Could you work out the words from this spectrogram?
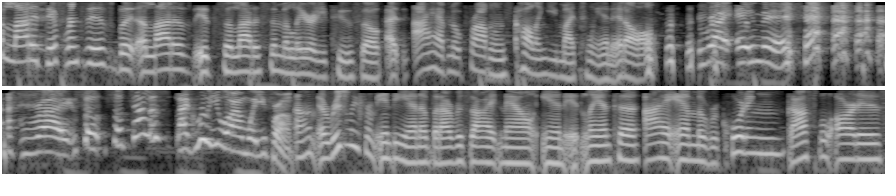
a lot of differences, but a lot of it's a lot of similarity too. So I I have no problems calling you my twin at all. right. Amen. right. So so tell us like who you are and where you're from. I'm originally from Indiana, but I reside now in Atlanta. I am a recording gospel artist,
